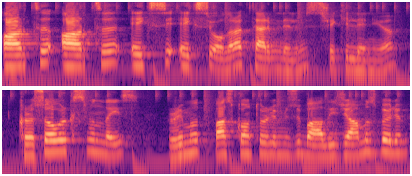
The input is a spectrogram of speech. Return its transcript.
Artı artı eksi eksi olarak terminalimiz şekilleniyor. Crossover kısmındayız. Remote bas kontrolümüzü bağlayacağımız bölüm.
